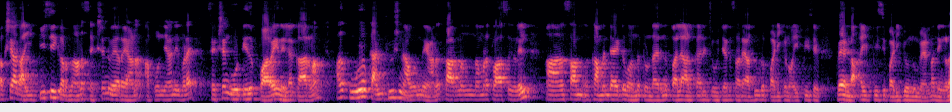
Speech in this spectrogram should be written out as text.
പക്ഷെ അത് ഐ പി സി കടന്നാണ് സെക്ഷൻ വേറെയാണ്. അപ്പോൾ ഞാൻ ഇവിടെ സെക്ഷൻ കോട്ട് ചെയ്ത് പറയുന്നില്ല. കാരണം അത് കൂടുതൽ കൺഫ്യൂഷൻ ആവുന്നതാണ്. കാരണം നമ്മുടെ ക്ലാസ്സുകളിൽ കമന്റ് ആയിട്ട് വന്നിട്ടുണ്ടായിരുന്നു. പല ആൾക്കാരും ചോദിച്ചാൽ സാറേ അതുകൂടെ പഠിക്കണോ? ഐ പി സി വേണ്ട ഐ പി സി പഠിക്കൊന്നും വേണ്ട. നിങ്ങൾ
